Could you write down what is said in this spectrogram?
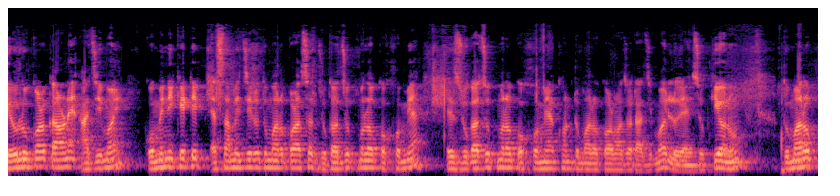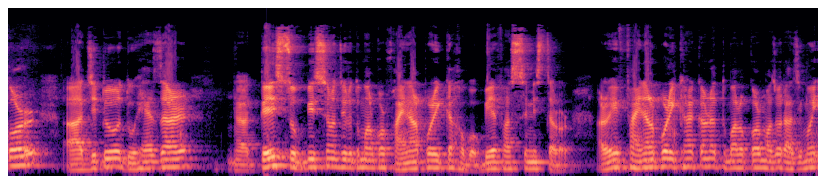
তেওঁলোকৰ কাৰণে আজি মই কমিউনিকেটিভ এছামিজ যিটো তোমালোকৰ আছে যোগাযোগমূলক অসমীয়া সেই যোগাযোগমূলক অসমীয়াখন তোমালোকৰ মাজত আজি মই লৈ আহিছোঁ। কিয়নো তোমালোকৰ যিটো দুহেজাৰ তেইছ চৌব্বিছ চনত যিটো তোমালোকৰ ফাইনেল পৰীক্ষা হ'ব বি এ ফাৰ্ষ্ট ছেমিষ্টাৰৰ আৰু এই ফাইনেল পৰীক্ষাৰ কাৰণে তোমালোকৰ মাজত আজি মই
